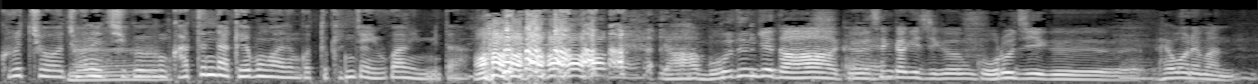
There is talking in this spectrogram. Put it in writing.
그렇죠. 저는 네. 지금 같은 날 개봉하는 것도 굉장히 유감입니다. 야, 모든 게 다그 네. 생각이 지금 그 오로지 그 네. 회원에만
